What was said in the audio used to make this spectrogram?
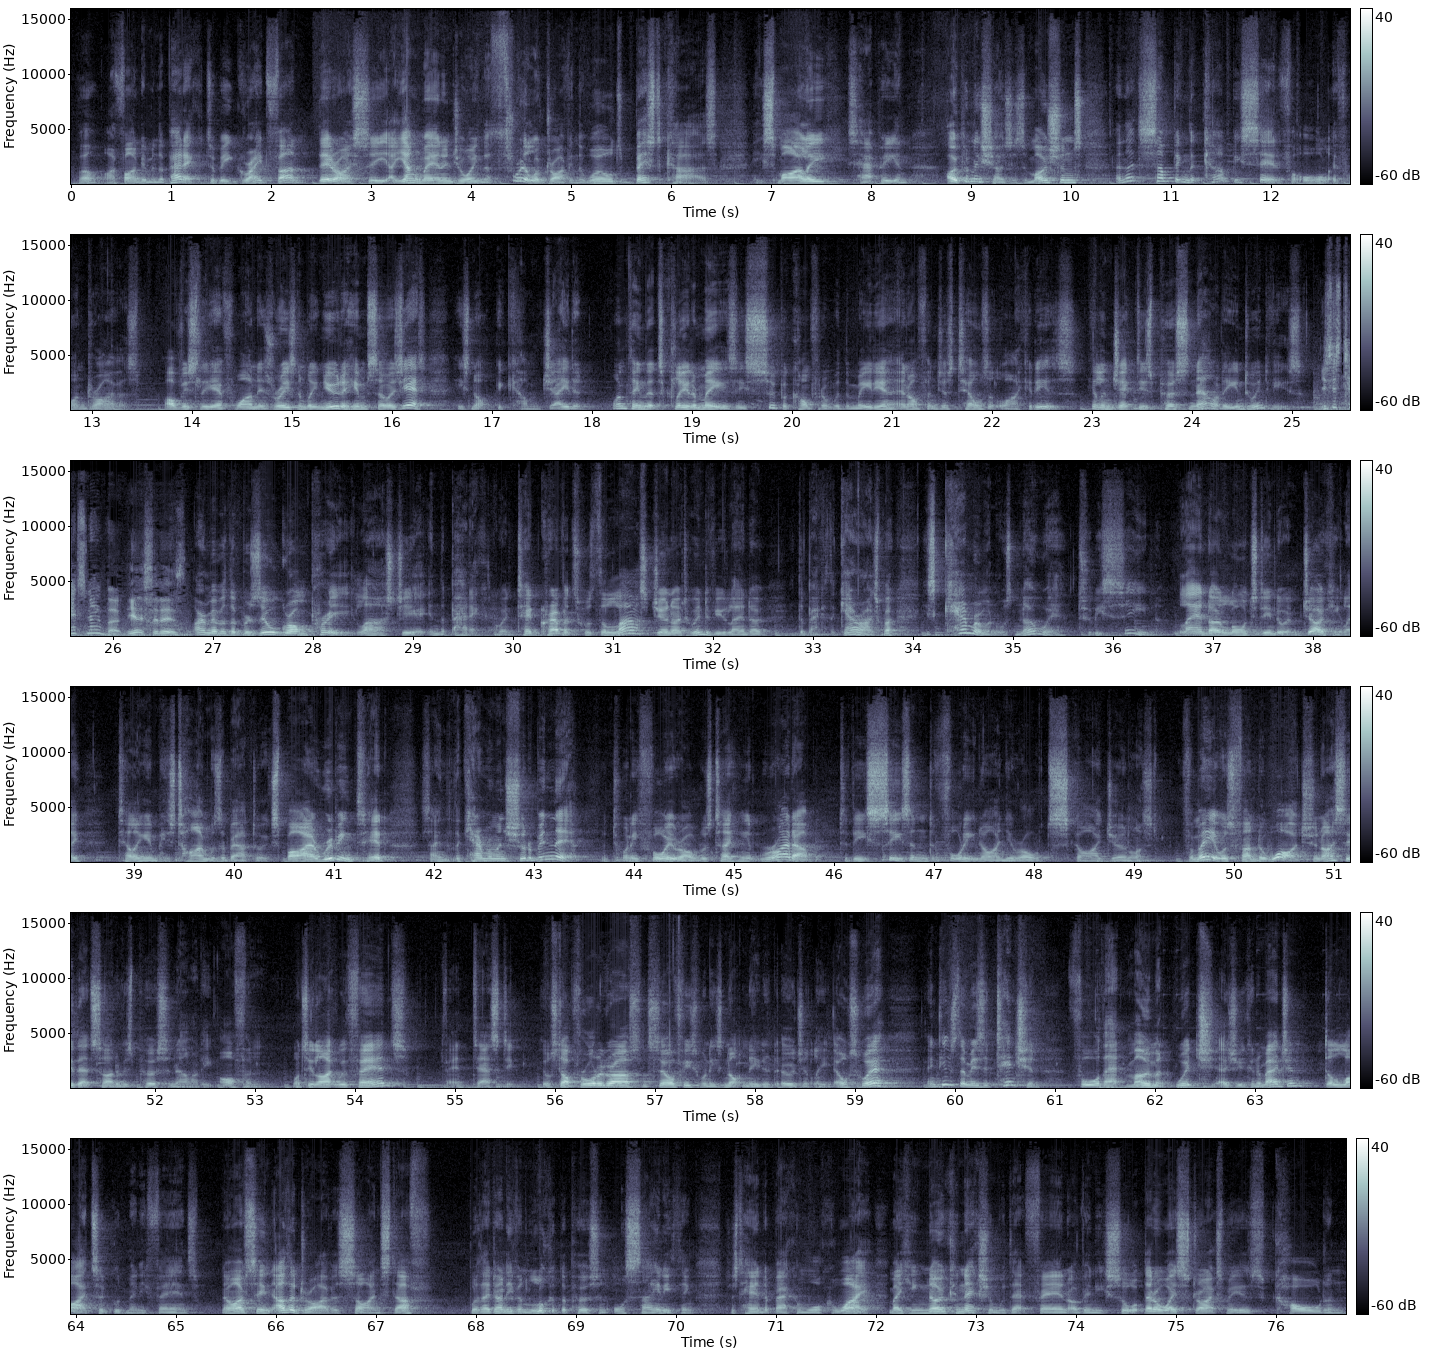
Well, I find him in the paddock to be great fun. There I see a young man enjoying the thrill of driving the world's best cars. He's smiley, he's happy, and openly shows his emotions, and that's something that can't be said for all F1 drivers. Obviously, F1 is reasonably new to him, so as yet, he's not become jaded. One thing that's clear to me is he's super confident with the media and often just tells it like it is. He'll inject his personality into interviews. Is this Ted's Notebook? Yes, it is. I remember the Brazil Grand Prix last year in the paddock when Ted Kravitz was the last journo to interview Lando at the back of the garage, but his cameraman was nowhere to be seen. Lando launched into him jokingly, telling him his time was about to expire, ribbing Ted, saying that the cameraman should have been there. The 24 year old was taking it right up to the seasoned 49 year old Sky journalist. For me, it was fun to watch, and I see that side of his personality often. What's he like with fans? Fantastic. He'll stop for autographs and selfies when he's not needed urgently elsewhere and gives them his attention for that moment, which, as you can imagine, delights a good many fans. Now, I've seen other drivers sign stuff where they don't even look at the person or say anything, just hand it back and walk away, making no connection with that fan of any sort. That always strikes me as cold and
